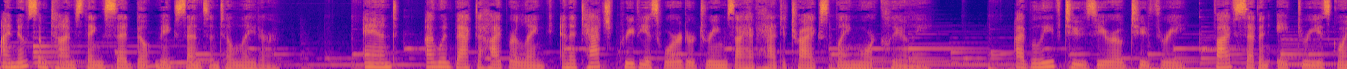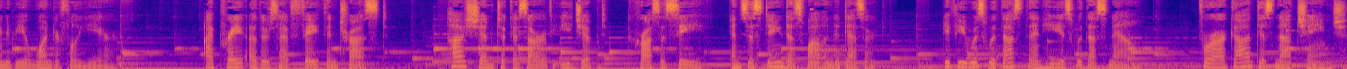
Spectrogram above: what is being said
I know sometimes things said don't make sense until later. And, I went back to hyperlink and attached previous word or dreams I have had to try explain more clearly. I believe 2023 5783 is going to be a wonderful year. I pray others have faith and trust. Hashem took us out of Egypt, across a sea, and sustained us while in a desert. If He was with us, then He is with us now. For our God does not change.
